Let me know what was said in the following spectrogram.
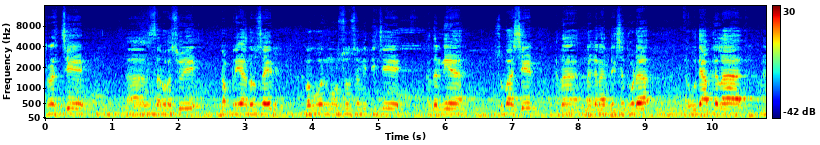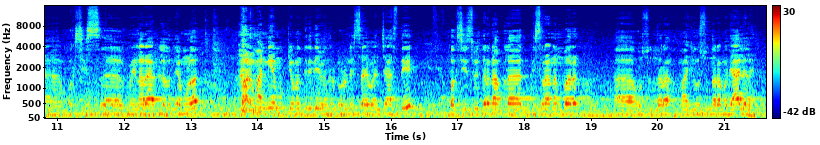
ट्रस्टचे सर्वस्वी डॉक्टर यादव साहेब भगवान महोत्सव समितीचे आदरणीय सुभाष शेठ आता नगराध्यक्ष थोडं उद्या आपल्याला बक्षीस मिळणार आहे आपल्याला त्यामुळं. माननीय मुख्यमंत्री देवेंद्र फडणवीस साहेबांच्या हस्ते बक्षीस वितरण आपला तिसरा नंबर वसुंधरा माझी वसुंधरामध्ये आलेला आहे.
